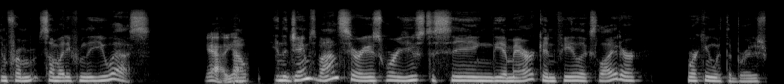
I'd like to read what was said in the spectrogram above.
and from somebody from the US. Yeah, yeah. Now, in the James Bond series, we're used to seeing the American Felix Leiter working with the British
